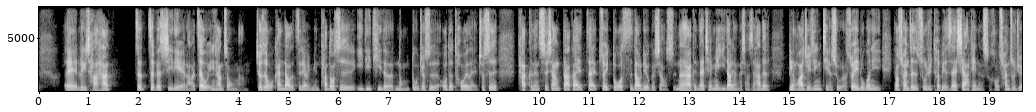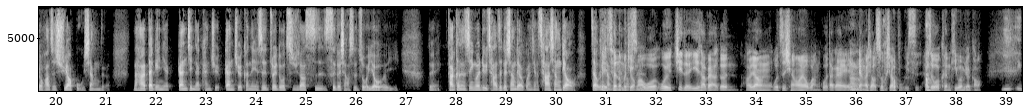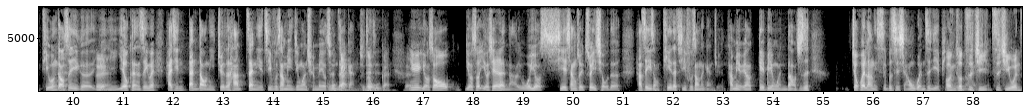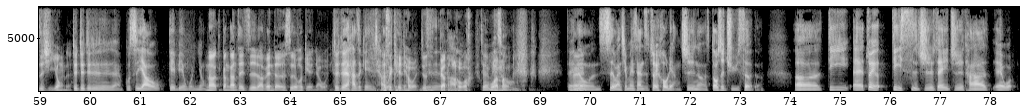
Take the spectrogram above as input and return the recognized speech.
诶，绿茶它这这个系列啦，在我印象中啦，就是我看到的资料里面，它都是 EDT 的浓度，就是 Old Toilet，就是它可能持香大概在最多四到六个小时，那它可能在前面一到两个小时，它的变化就已经结束了。所以如果你要穿这支出去，特别是在夏天的时候穿出去的话，是需要补香的。那它带给你的干净的感觉，感觉可能也是最多持续到四四个小时左右而已。对，它可能是因为绿茶这个香调关系，茶香调在我可以撑那么久吗？我我记得伊丽莎贝尔顿好像我之前好像有玩过，大概两个小时我需要补一次，嗯、还是我可能体温比较高。一体温高是一个原因，也有可能是因为它已经淡到你觉得它在你的肌肤上面已经完全没有存在感了，就这无感。因为有时候，有时候有些人呐、啊，我有些香水追求的，它是一种贴在肌肤上的感觉，他们有要给别人闻到，就是。就会让你时不时想要闻自己的皮肤。哦，你说自己自己闻自己用的？对对对对对对对，不是要给别人闻用。那刚刚这支 Lavender 是会给人家闻？对对，它是给人家闻，它是给人家闻，就是不要打我。对，没错。对，那我们试完前面三支，最后两支呢都是橘色的。呃，第一，呃，最第四支这一支，它，呃，我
